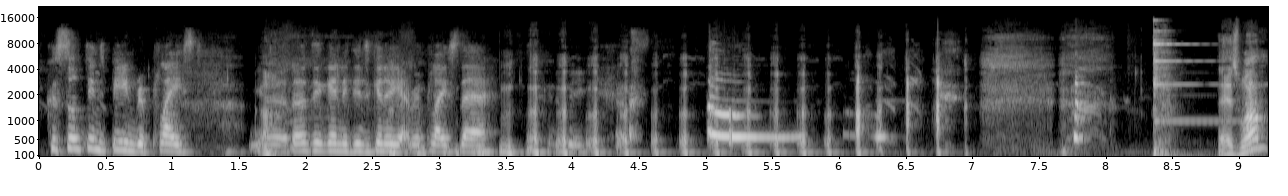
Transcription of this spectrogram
because something's being replaced. You know, I don't think anything's going to get replaced there. There's one.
